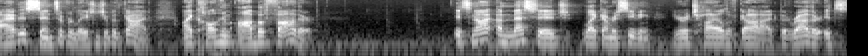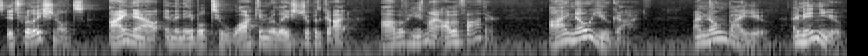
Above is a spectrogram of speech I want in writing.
I have this sense of relationship with God. I call him Abba Father. It's not a message like I'm receiving, you're a child of God, but rather it's it's relational. It's I now am enabled to walk in relationship with God. Abba, he's my Abba Father. I know you, God. I'm known by you. I'm in you.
